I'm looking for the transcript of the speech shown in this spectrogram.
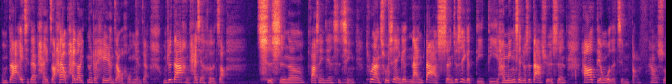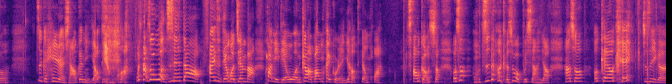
我们大家一起在拍照，还有拍到那个黑人在我后面，这样我们就大家很开心合照。此时呢，发生一件事情，突然出现一个男大生，就是一个弟弟，很明显就是大学生，他要点我的肩膀，他说。这个黑人想要跟你要电话，我想说我知道，他一直点我肩膀，换你点我，你干嘛帮外国人要电话？超搞笑！我说我知道，可是我不想要。他说 OK OK，就是一个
